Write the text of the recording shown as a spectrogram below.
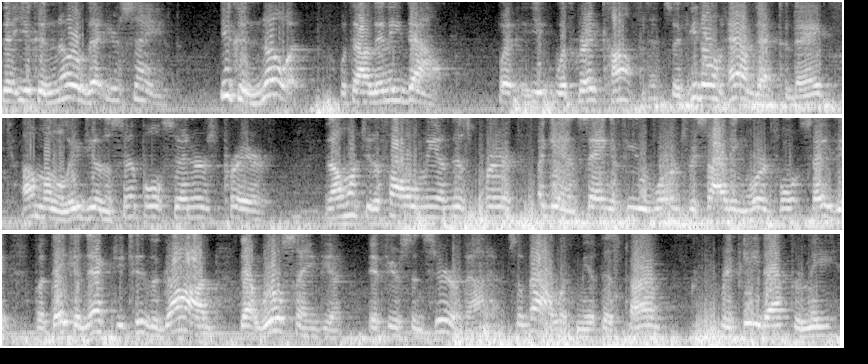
that you can know that you're saved. You can know it without any doubt but with great confidence. If you don't have that today, I'm going to lead you in a simple sinner's prayer. And I want you to follow me in this prayer. Again, saying a few words, reciting words won't save you, but they connect you to the God that will save you if you're sincere about it. So bow with me at this time. Repeat after me.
